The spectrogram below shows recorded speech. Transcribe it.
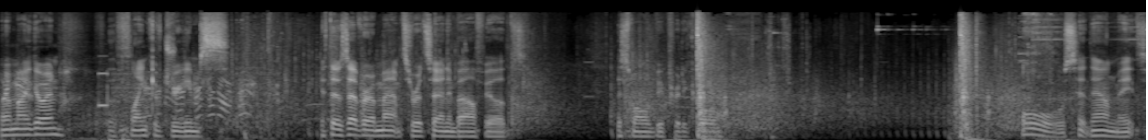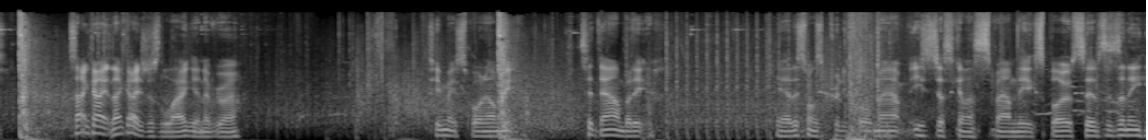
Where am I going? The flank of dreams. If there's ever a map to return in Battlefield, this one would be pretty cool. Oh, sit down, mate. Is that guy? That guy's just lagging everywhere. Teammates spawning on me. Sit down, buddy. Yeah, this one's a pretty cool map. He's just gonna spam the explosives, isn't he?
